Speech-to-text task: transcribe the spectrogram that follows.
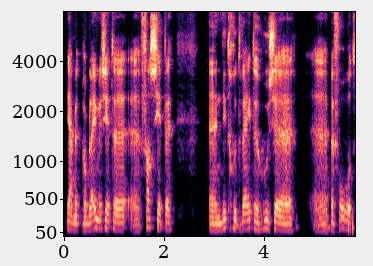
ja, met problemen zitten, vastzitten. niet goed weten hoe ze bijvoorbeeld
